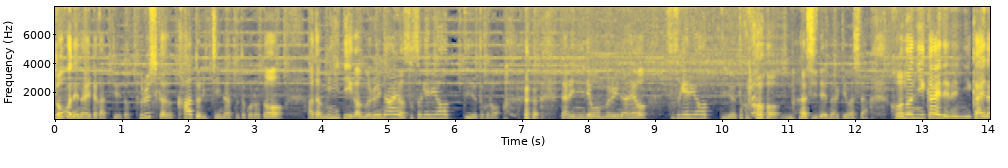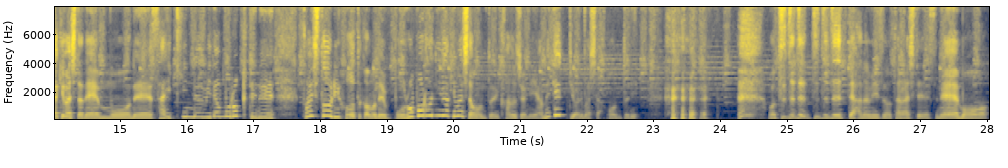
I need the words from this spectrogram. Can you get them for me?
どこで泣いたかっていうと、プルシカがカートリッジになったところと、あとはミーティーが無類の愛を注げるよっていうところ。誰にでも無類の愛を注げるよっていうところを、マジで泣きました。この2回でね、2回泣きましたね。もうね、最近涙もろくてね、トイストーリー4とかもね、ボロボロに泣きました。本当に。彼女にやめてって言われました。本当に。もうズズズズズズって鼻水を垂らしてですね、も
